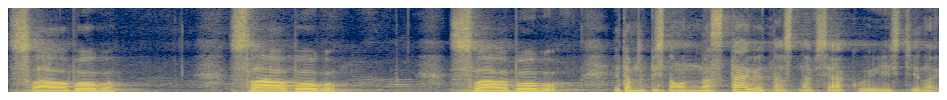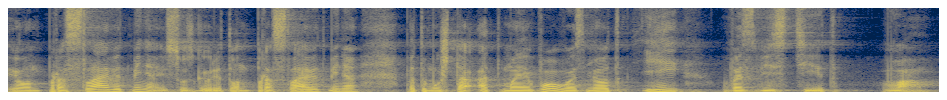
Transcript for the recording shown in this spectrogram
Слава Богу! Слава Богу! Слава Богу! И там написано, Он наставит нас на всякую истину. И Он прославит меня. Иисус говорит, Он прославит меня, потому что от моего возьмет и возвестит вам.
